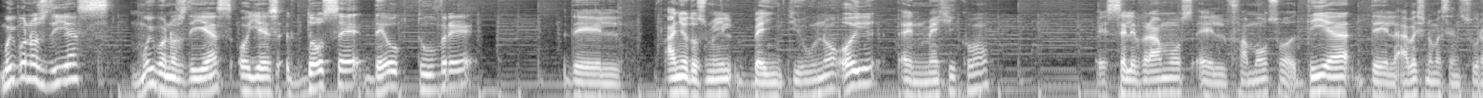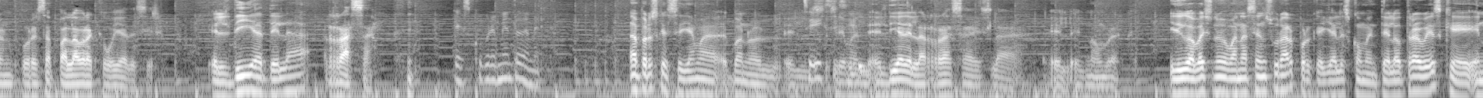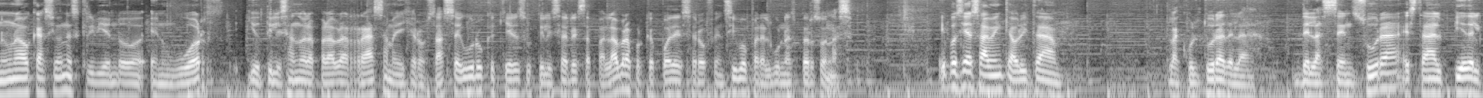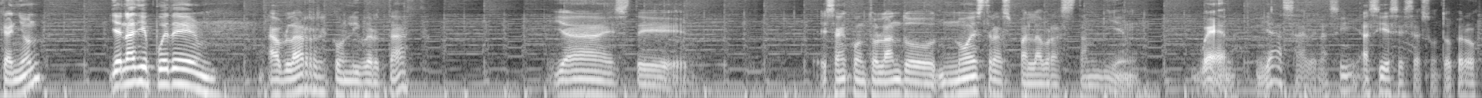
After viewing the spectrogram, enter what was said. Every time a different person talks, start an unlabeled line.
Muy buenos días, muy buenos días. Hoy es 12 de octubre del año 2021. Hoy en México eh, celebramos el famoso Día del... A ver si no me censuran por esa palabra que voy a decir. El Día de la Raza.
Descubrimiento de América.
Ah, pero es que se llama, bueno, el, el-
Sí,
se
sí,
llama
sí.
el- el Día de la Raza es la, el, el nombre. Y digo, a ver si no me van a censurar porque ya les comenté la otra vez que en una ocasión escribiendo en Word y utilizando la palabra raza me dijeron, ¿estás seguro que quieres utilizar esa palabra? Porque puede ser ofensivo para algunas personas. Y pues ya saben que ahorita la cultura de la, de la censura está al pie del cañón. Ya nadie puede hablar con libertad. Ya este están controlando nuestras palabras también. Bueno, ya saben, así, así es este asunto, pero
